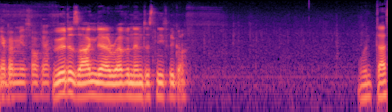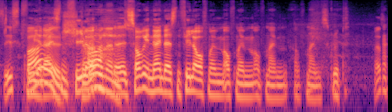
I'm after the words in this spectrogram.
Ja, bei mir ist auch ja. würde sagen, der Revenant ist niedriger. Und das ist Oh, falsch. ja, da ist ein Fehler. Äh, sorry, nein, da ist ein Fehler auf meinem, auf meinem, auf meinem, auf meinem Skript. Was?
